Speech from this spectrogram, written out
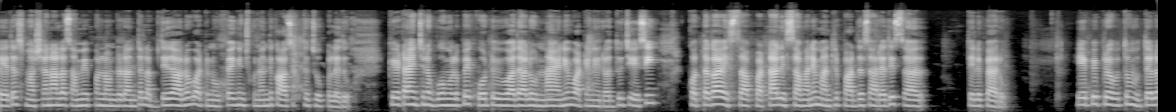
లేదా శ్మశానాల సమీపంలో ఉండడంతో లబ్ధిదారులు వాటిని ఉపయోగించుకునేందుకు ఆసక్తి చూపలేదు. కేటాయించిన భూములపై కోర్టు వివాదాలు ఉన్నాయని వాటిని రద్దు చేసి కొత్తగా ఇస్తా పట్టాలు ఇస్తామని మంత్రి పార్థసారథి తెలిపారు. ఏపీ ప్రభుత్వం వృద్ధుల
